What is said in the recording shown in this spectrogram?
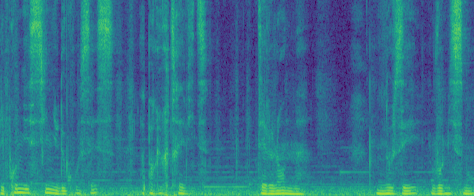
Les premiers signes de grossesse apparurent très vite, dès le lendemain. Nausées, vomissements,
